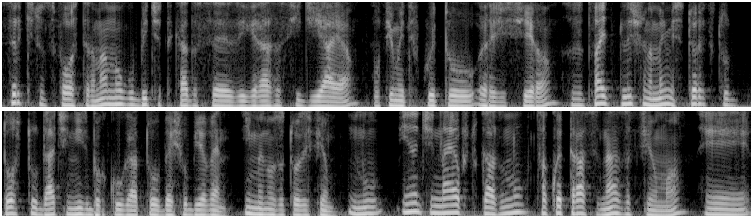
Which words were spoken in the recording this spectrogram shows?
Съркис от своя страна много обича така да се заигра с CGI-а в филмите, в които режисира. Затова и лично на мен ми се стори като доста удачен избор, когато беше обявен. Именно за този филм. Но иначе най-общо казано, това, което трябва да се знае за филма е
